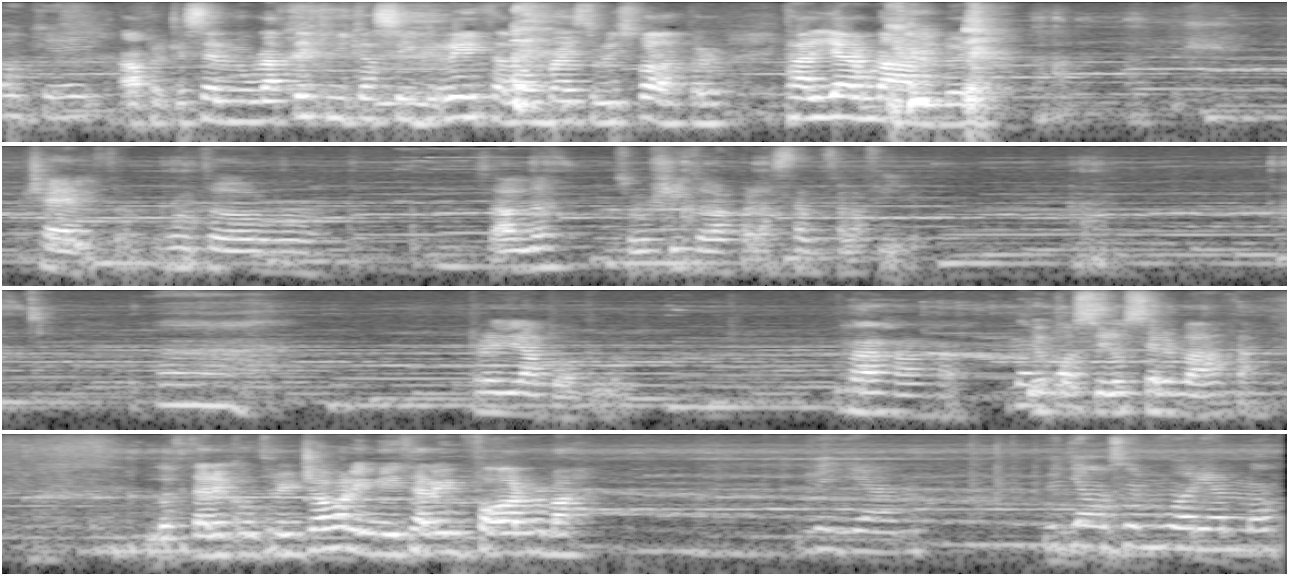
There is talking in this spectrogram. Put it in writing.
Ok. Ah, perché serve una tecnica segreta da un maestro di spada per tagliare un albero. Certo, molto... Salve, sono uscito da quella stanza alla fine. Ah, Prendi la Pokémon. Ah, ah, ah. Io posso. posso inosservata. Lottare contro i giovani mi tiene in forma. Vediamo. Vediamo se muori o no.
